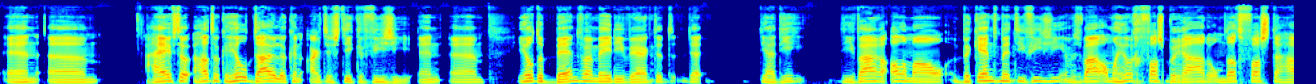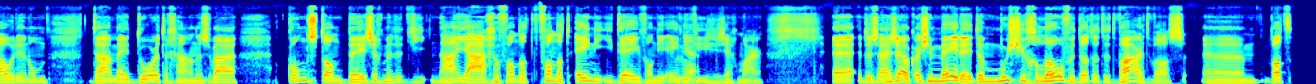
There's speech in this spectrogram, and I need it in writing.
En ehm, hij heeft ook, had ook heel duidelijk een artistieke visie. En ehm, heel de band waarmee hij werkte, ja, die, die waren allemaal bekend met die visie. En ze waren allemaal heel erg vastberaden om dat vast te houden en om daarmee door te gaan. Dus ze waren constant bezig met het najagen van dat, van dat ene idee, van die ene Ja. visie, zeg maar. Eh, dus hij zei ook, als je meedeed, dan moest je geloven dat het het waard was. Ehm, wat,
